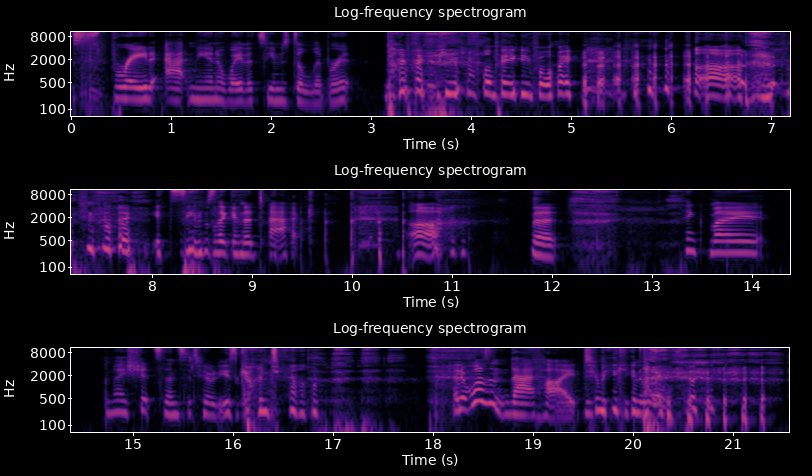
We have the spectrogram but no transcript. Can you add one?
sprayed at me in a way that seems deliberate by my beautiful baby boy. uh, it seems like an attack. Uh, that I think my my shit sensitivity has gone down. And it wasn't that high to begin with.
